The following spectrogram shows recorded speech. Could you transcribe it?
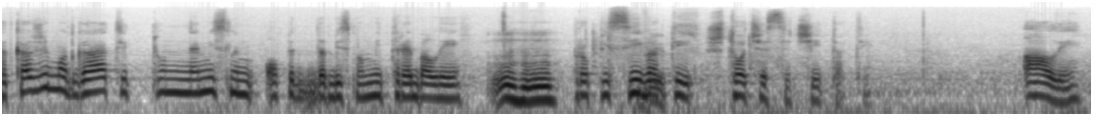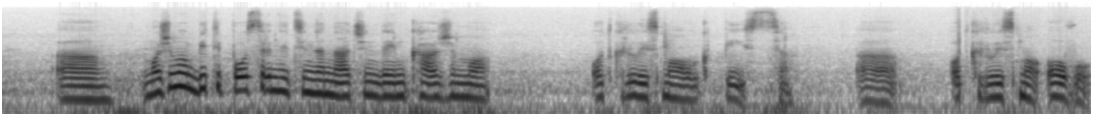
Kad kažem odgajati, tu ne mislim opet da bismo mi trebali mhm. propisivati što će se čitati. Ali možemo biti posrednici na način da im kažemo otkrili smo ovog pisca, otkrili smo ovu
